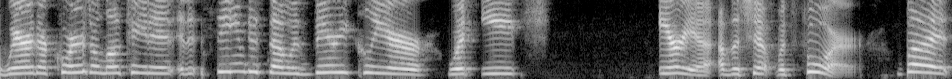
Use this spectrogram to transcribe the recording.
where their quarters are located, and it seemed as though it was very clear what each area of the ship was for. But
